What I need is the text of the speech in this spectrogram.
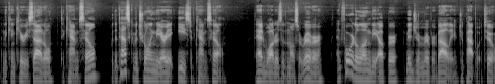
and the Kankiri Saddle to Cams Hill, with the task of patrolling the area east of Cams Hill, the headwaters of the Mosa River, and forward along the upper Mindjim River Valley to Papua 2.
